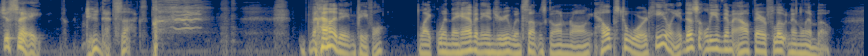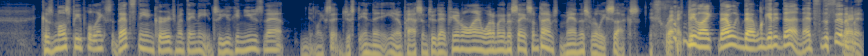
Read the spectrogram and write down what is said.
Just say, dude, that sucks. Validating people, like when they have an injury, when something's gone wrong, helps toward healing. It doesn't leave them out there floating in limbo. Because most people, like I said, that's the encouragement they need. So you can use that like I said, just in the you know passing through that funeral line, what am I going to say? Sometimes, man, this really sucks. Right. Be like that. Will, that will get it done. That's the sentiment.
